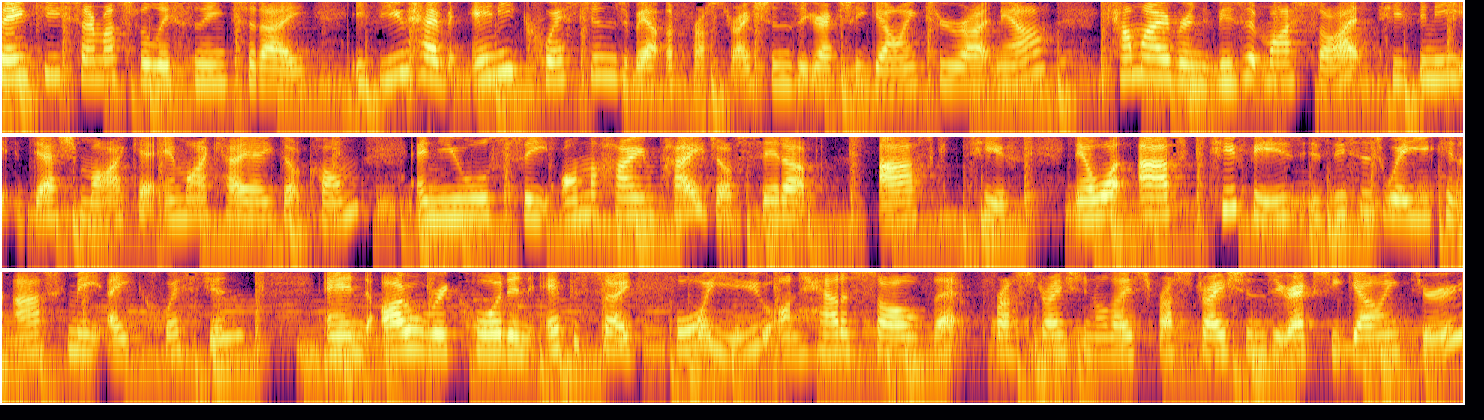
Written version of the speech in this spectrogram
Thank you so much for listening today. If you have any questions about the frustrations that you're actually going through right now, come over and visit my site, tiffany-micah.com, and you will see on the home page I've set up Ask Tiff. Now, what Ask Tiff is, is this is where you can ask me a question and I will record an episode for you on how to solve that frustration or those frustrations you're actually going through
